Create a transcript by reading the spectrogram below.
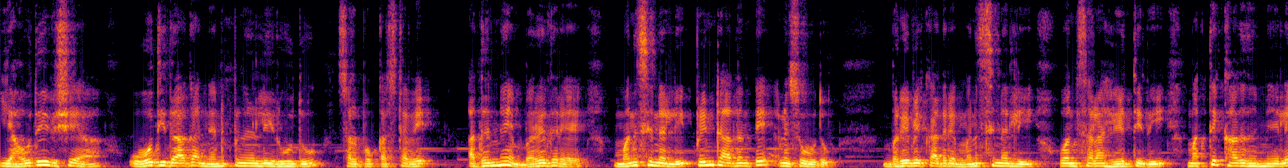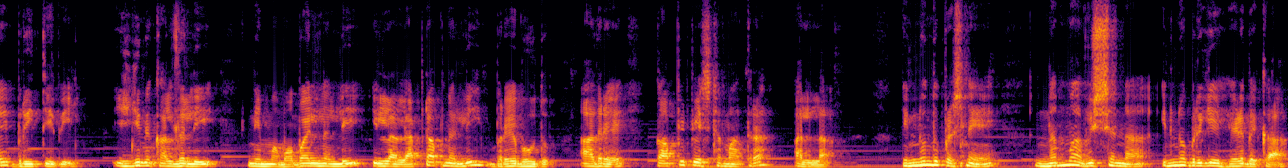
ಯಾವುದೇ ವಿಷಯ ಓದಿದಾಗ ನೆನಪಿನಲ್ಲಿರುವುದು ಸ್ವಲ್ಪ ಕಷ್ಟವೇ. ಅದನ್ನೇ ಬರೆದರೆ ಮನಸ್ಸಿನಲ್ಲಿ ಪ್ರಿಂಟ್ ಆದಂತೆ ಅನಿಸುವುದು. ಬರೀಬೇಕಾದರೆ ಮನಸ್ಸಿನಲ್ಲಿ ಒಂದು ಸಲ ಹೇಳ್ತೀವಿ, ಮತ್ತೆ ಕಾಗದ ಮೇಲೆ ಬರೀತೀವಿ. ಈಗಿನ ಕಾಲದಲ್ಲಿ ನಿಮ್ಮ ಮೊಬೈಲ್ನಲ್ಲಿ ಇಲ್ಲ ಲ್ಯಾಪ್ಟಾಪ್ನಲ್ಲಿ ಬರೆಯಬಹುದು, ಆದರೆ ಕಾಪಿ ಪೇಸ್ಟ್ ಮಾತ್ರ ಅಲ್ಲ. ಇನ್ನೊಂದು ಪ್ರಶ್ನೆ ನಮ್ಮ ವಿಷನ್ನು ಇನ್ನೊಬ್ಬರಿಗೆ ಹೇಳಬೇಕಾ?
